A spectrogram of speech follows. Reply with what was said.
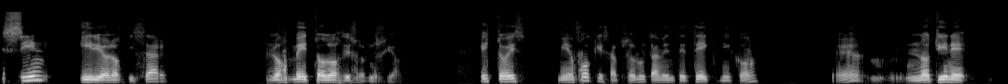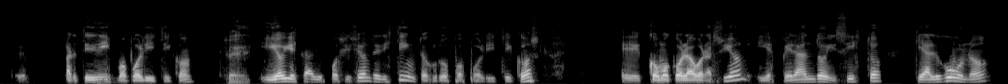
sin ideologizar los métodos de solución. Esto es, mi enfoque es absolutamente técnico, ¿eh? no tiene eh, partidismo político, y hoy está a disposición de distintos grupos políticos eh, como colaboración y esperando, insisto, que alguno,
